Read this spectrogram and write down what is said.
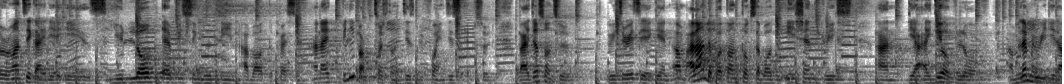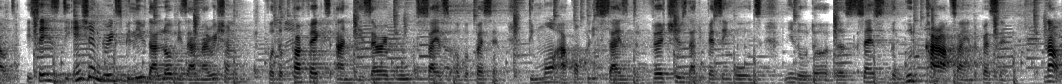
a romantic idea is you love every single thing about the person. And I believe I've touched on this before in this episode, but I just want to reiterate it again. Um, Alain de Botton talks about the ancient Greeks and their idea of love. Um, let me read it out. He says the ancient Greeks believed that love is admiration for the perfect and desirable sides of a person. The more accomplished sides, the virtues that the person holds, you know, the, the sense, the good character in the person. Now,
